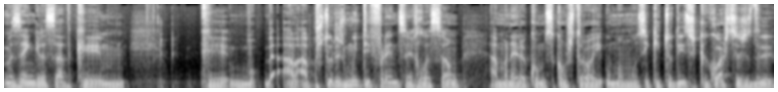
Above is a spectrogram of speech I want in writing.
Mas é engraçado que, que há, há posturas muito diferentes em relação à maneira como se constrói uma música. E tu dizes que gostas de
